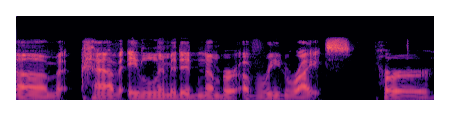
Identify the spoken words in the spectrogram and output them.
um, have a limited number of read writes per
